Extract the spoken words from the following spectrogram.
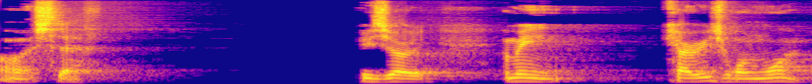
Oh, Steph. He's already, I mean, Kyrie's won one.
